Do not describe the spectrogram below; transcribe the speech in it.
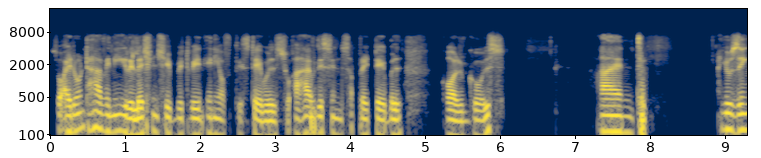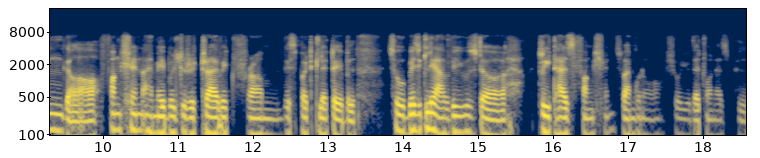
so I don't have any relationship between any of these tables. So I have this in separate table called goals. And using a function, I'm able to retrieve it from this particular table. So basically I've used a TREATAS function. So I'm going to show you that one as well.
